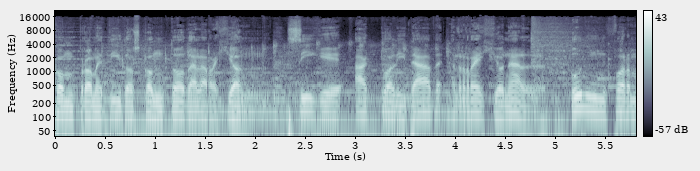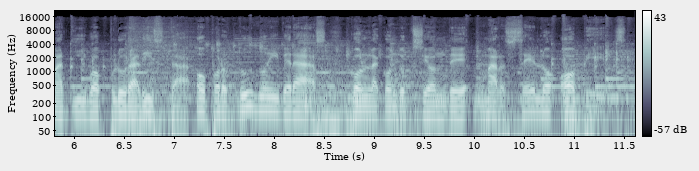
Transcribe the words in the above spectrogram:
comprometidos con toda la región. Sigue Actualidad Regional, un informativo pluralista, oportuno y veraz, con la conducción de Marcelo Opitz.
